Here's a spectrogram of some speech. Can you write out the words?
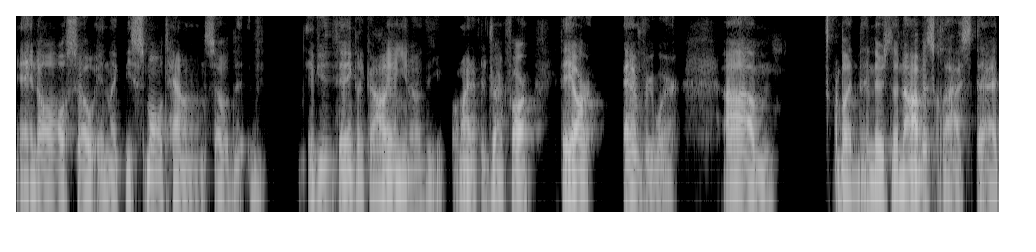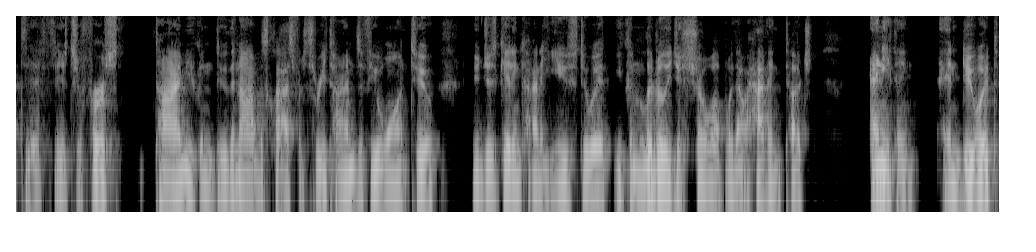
and also in like these small towns so th- if you think like oh you know you might have to drive far they are everywhere um, but then there's the novice class that if it's your first time you can do the novice class for three times if you want to you're just getting kind of used to it you can literally just show up without having touched anything and do it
